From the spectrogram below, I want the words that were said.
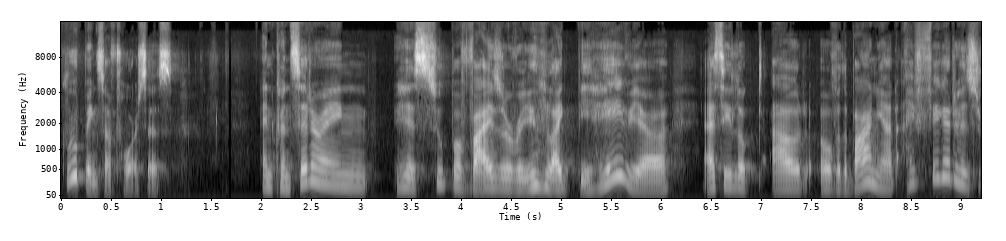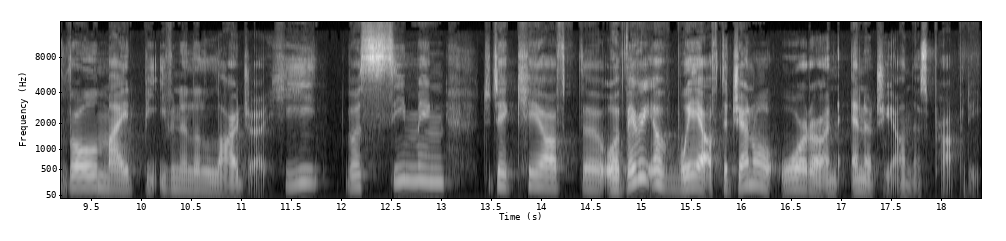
groupings of horses. And considering his supervisory like behavior as he looked out over the barnyard, I figured his role might be even a little larger. He was seeming to take care of the, or very aware of the general order and energy on this property.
